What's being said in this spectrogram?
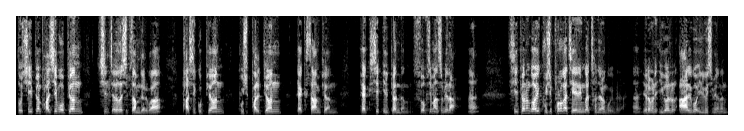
또 시편 85편 7절에서 13절과 89편, 98편, 103편, 111편 등 수없이 많습니다. 어? 시편은 거의 90%가 재림과 천연왕국입니다. 어? 여러분이 이거를 알고 읽으시면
